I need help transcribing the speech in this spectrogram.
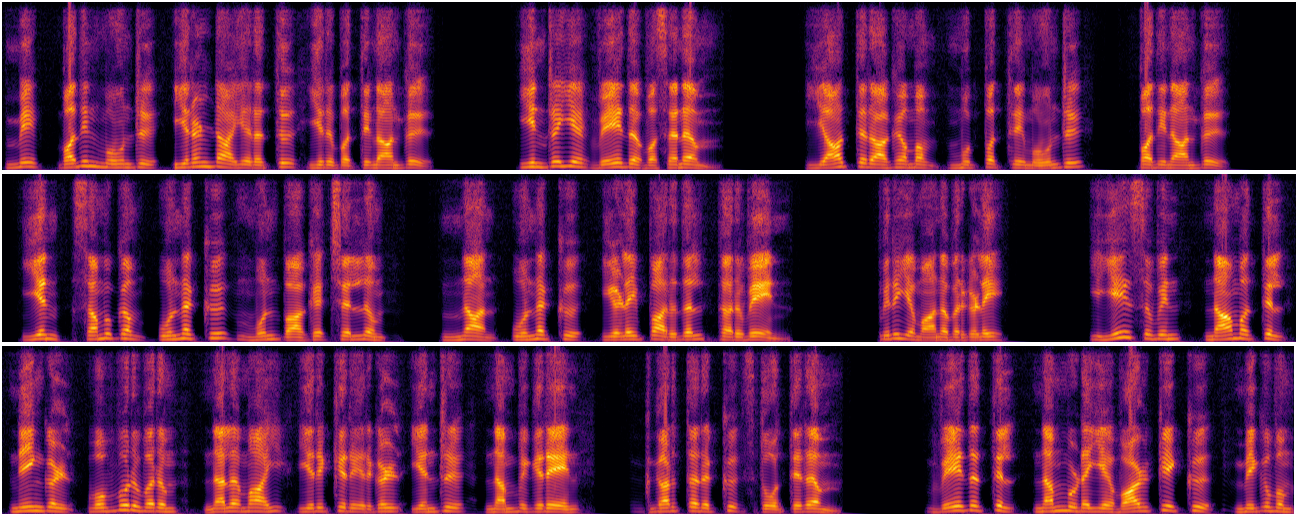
மே பதிமூன்று இரண்டாயிரத்து இருபத்தி நான்கு இன்றைய வேத வசனம். யாத்திராகமம் முப்பத்தி மூன்று பதினான்கு. என் சமூகம் உனக்கு முன்பாகச் செல்லும். நான் உனக்கு இளைப்பாறுதல் தருவேன். பிரியமானவர்களே இயேசுவின் நாமத்தில் நீங்கள் ஒவ்வொருவரும் நலமாய் இருக்கிறீர்கள் என்று நம்புகிறேன். கர்த்தருக்கு ஸ்தோத்திரம். வேதத்தில் நம்முடைய வாழ்க்கைக்கு மிகவும்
